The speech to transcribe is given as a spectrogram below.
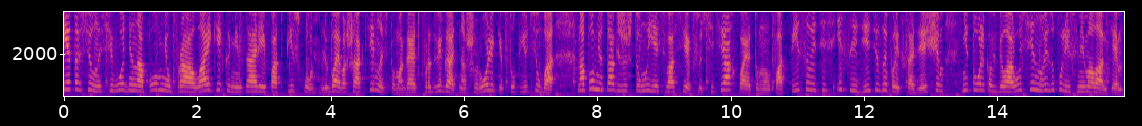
И это все на сегодня. Напомню про лайки, комментарии, подписку. Любая ваша активность помогает продвигать наши ролики в топ Ютуба. Напомню также, что мы есть во всех соцсетях, поэтому подписывайтесь и следите за происходящим не только в Беларуси, но и за кулисами Маланки.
